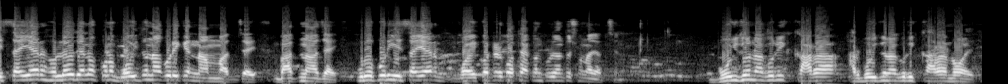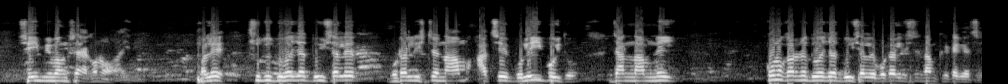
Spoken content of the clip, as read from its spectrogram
এসআইআর হলেও যেন কোনো বৈধ নাগরিকের নাম বাদ যায় বাদ না যায়। পুরোপুরি এসআইআর বয়কটের কথা এখন পর্যন্ত শোনা যাচ্ছে না। বৈধ নাগরিক কারা আর বৈধ নাগরিক কারা নয় সেই মীমাংসা এখনও হয়নি। ফলে শুধু দু দুই সালের ভোটার লিস্টে নাম আছে বলেই বৈধ যার নাম নেই। কোনো কারণে দু দুই সালের ভোটার লিস্টের নাম কেটে গেছে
